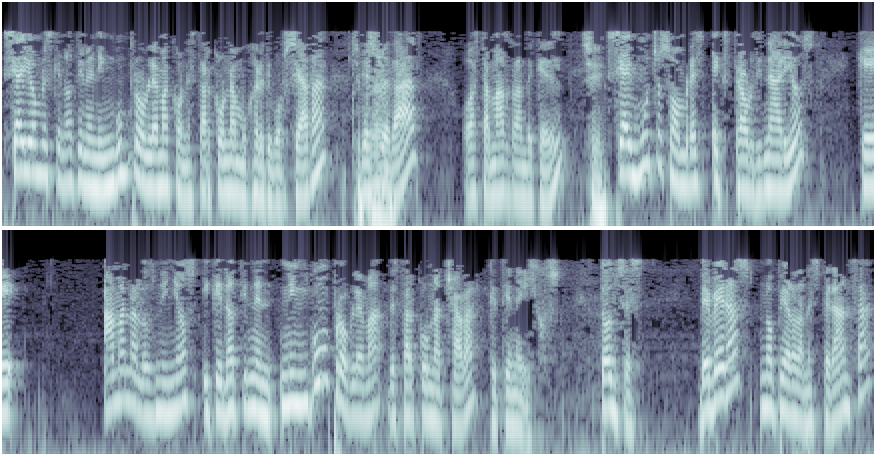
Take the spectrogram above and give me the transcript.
si hay hombres que no tienen ningún problema con estar con una mujer divorciada Sí, de su edad o hasta más grande que él, Sí. si hay muchos hombres extraordinarios que aman a los niños y que no tienen ningún problema de estar con una chava que tiene hijos. Entonces, de veras, no pierdan esperanza.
